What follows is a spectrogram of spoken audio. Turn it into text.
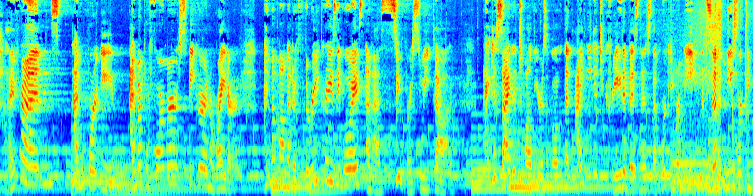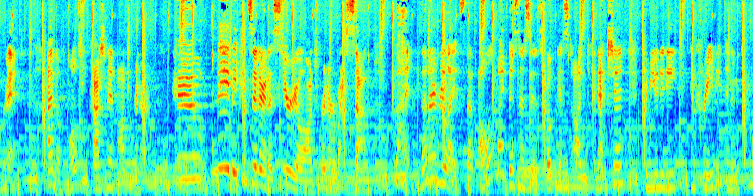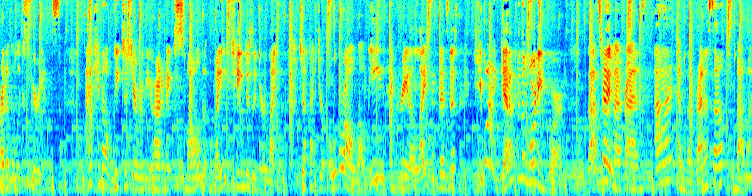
Hi, friends. I'm Courtney. I'm a performer, speaker, and a writer. I'm a mama to three crazy boys and a super sweet dog. I decided 12 years ago that I needed to create a business that worked for me instead of me working for it. I'm a multi passionate entrepreneur who may be considered a serial entrepreneur by some, but then I realized that all of my businesses focused on connection, community, and creating an incredible experience. I cannot wait to share with you how to make small but mighty changes in your life to affect your overall well being and create a life and business you want to get up in the morning for. That's right, my friends. I am the Renaissance Mama.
